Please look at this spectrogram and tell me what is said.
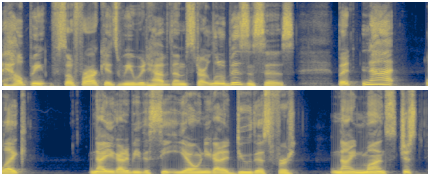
helping. So for our kids, we would have them start little businesses, but not like now you got to be the CEO and you got to do this for nine months. Just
